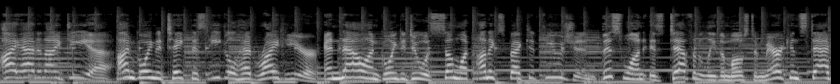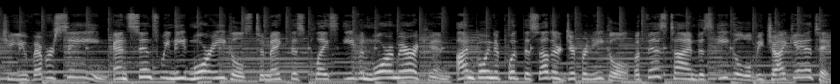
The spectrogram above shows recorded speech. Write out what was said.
I had an idea. I'm going to take this eagle head right here, and now I'm going to do a somewhat unexpected fusion. This one is definitely the most American statue you've ever seen. And since we need more eagles to make this place even more American, I'm going to put this other different eagle, but this time this eagle will be gigantic,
